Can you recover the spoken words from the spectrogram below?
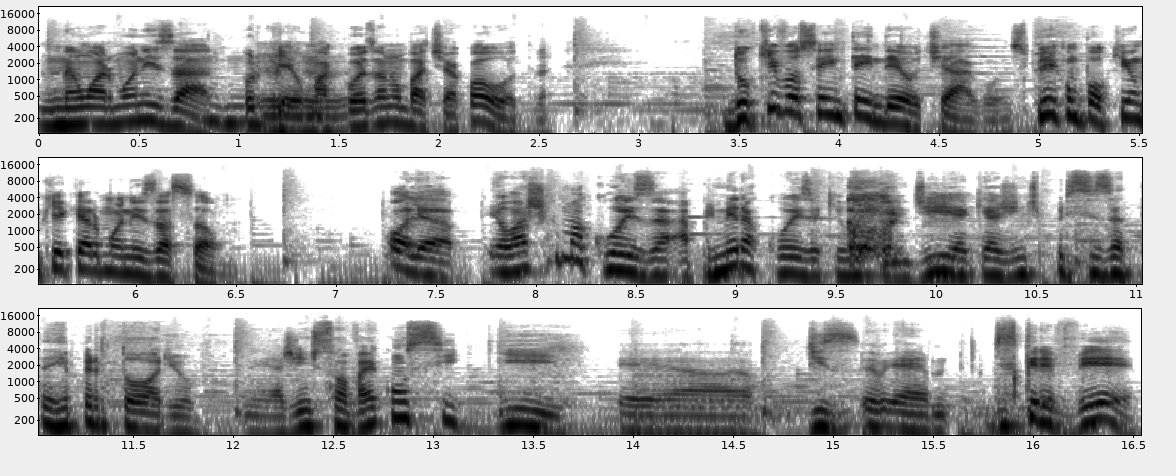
não harmonizar. Porque uma coisa não batia com a outra. Do que você entendeu, Thiago? Explica um pouquinho o que é harmonização. Olha, eu acho que uma coisa, a primeira coisa que eu entendi é que a gente precisa ter repertório. né? A gente só vai conseguir é, des- é, descrever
